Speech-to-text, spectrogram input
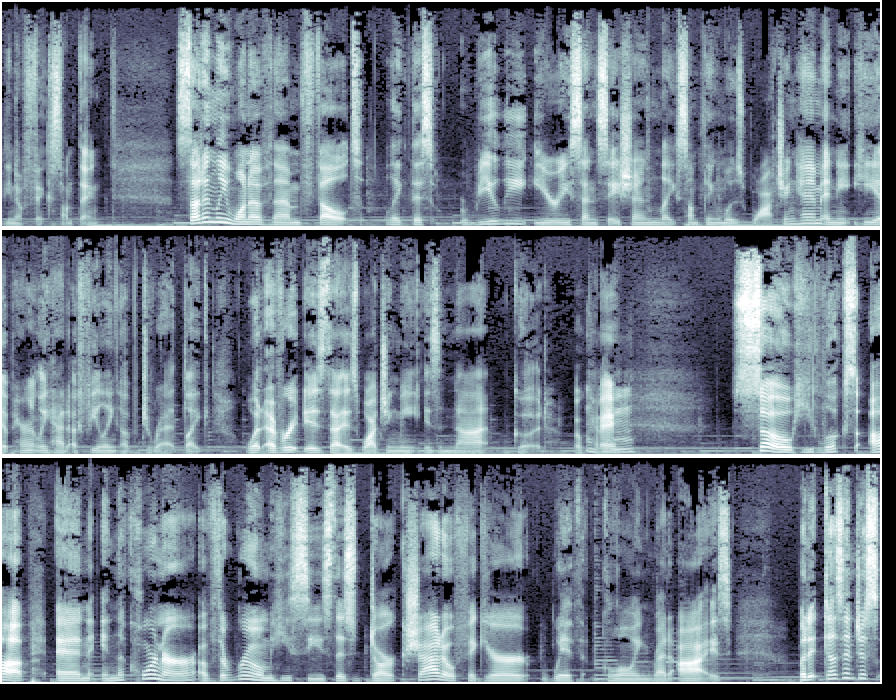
you know, fix something. Suddenly one of them felt like this really eerie sensation like something was watching him and he, apparently had a feeling of dread like whatever it is that is watching me is not good, okay? Mhm. So he looks up, and in the corner of the room, he sees this dark shadow figure with glowing red eyes. But it doesn't just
